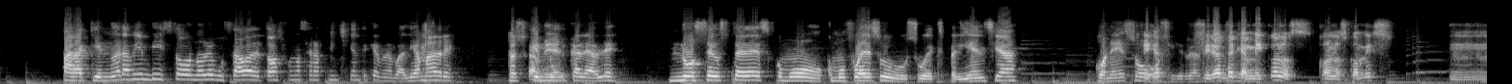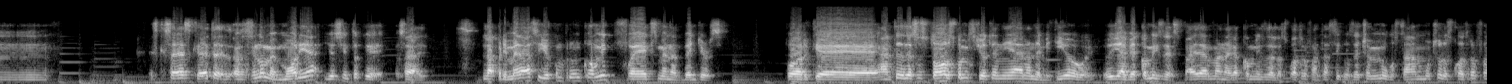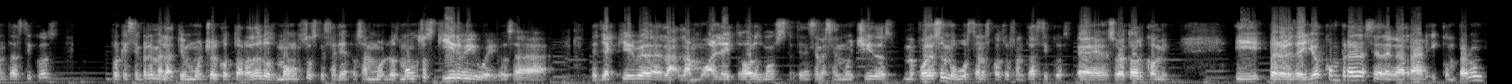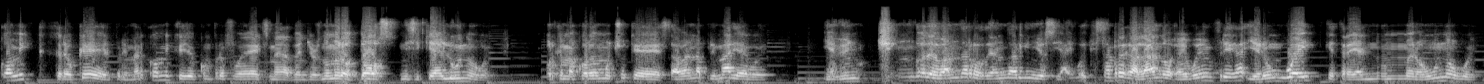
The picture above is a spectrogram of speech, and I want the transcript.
para quien no era bien visto, no le gustaba, de todas formas era pinche gente que me valía madre. Entonces que También. nunca le hablé. No sé ustedes cómo, cómo fue su, su experiencia con eso. Fíjate, si realmente- fíjate que a mí con los, con los cómics, mm, es que sabes que haciendo memoria, yo siento que, o sea, la primera vez que yo compré un cómic fue X-Men Adventures. Porque antes de esos, todos los cómics que yo tenía eran de mi tío, güey. Y había cómics de Spider-Man, había cómics de los Cuatro Fantásticos. De hecho, a mí me gustaban mucho los Cuatro Fantásticos. Porque siempre me latió mucho el cotorreo de los monstruos que salían. O sea, los monstruos Kirby, güey. O sea, de Jack Kirby, la, la mole y todos los monstruos que tienen se me hacen muy chidos. Por eso me gustan los Cuatro Fantásticos. eh, sobre todo el cómic. Y, pero desde yo comprar, hacia de agarrar y comprar un cómic, creo que el primer cómic que yo compré fue X-Men Adventures número 2, ni siquiera el 1, güey. Porque me acuerdo mucho que estaba en la primaria, güey. Y había un chingo de banda rodeando a alguien. Y yo decía, ay, güey, ¿qué están regalando? Ahí voy en friega. Y era un güey que traía el número 1, güey.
